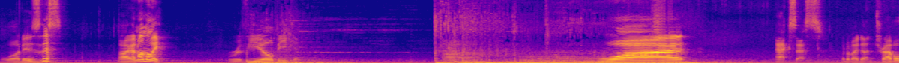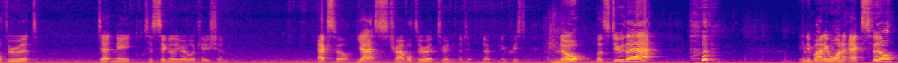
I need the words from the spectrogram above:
What is this? I anomaly. Reveal beacon. Ah. What? Access. What have I done? Travel through it. Detonate to signal your location. Exfil. Yes. Travel through it to an, uh, increase. Nope. Let's do that. Anybody want to exfil?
